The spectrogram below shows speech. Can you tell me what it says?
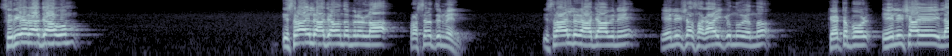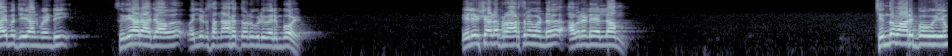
സിറിയ രാജാവും ഇസ്രായേൽ രാജാവും തമ്മിലുള്ള പ്രശ്നത്തിന്മേൽ ഇസ്രായേലിന്റെ രാജാവിനെ ഏലീഷ സഹായിക്കുന്നു എന്ന് കേട്ടപ്പോൾ ഏലീഷായെ ഇല്ലായ്മ ചെയ്യാൻ വേണ്ടി സിറിയ രാജാവ് വലിയൊരു സന്നാഹത്തോടു കൂടി വരുമ്പോൾ എലീഷയുടെ പ്രാർത്ഥന കൊണ്ട് അവരുടെ എല്ലാം ചിന്ത മാറിപ്പോവുകയും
